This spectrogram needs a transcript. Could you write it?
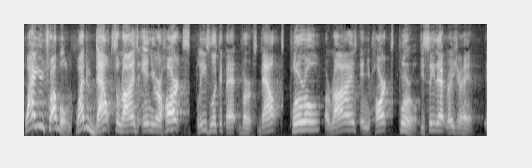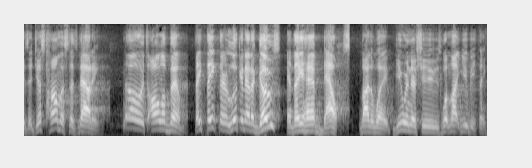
Why are you troubled? Why do doubts arise in your hearts? Please look at that verse. Doubts, plural, arise in your hearts, plural. If you see that, raise your hand. Is it just Thomas that's doubting? No, it's all of them. They think they're looking at a ghost and they have doubts. By the way, if you were in their shoes, what might you be thinking?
